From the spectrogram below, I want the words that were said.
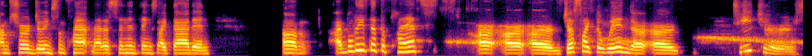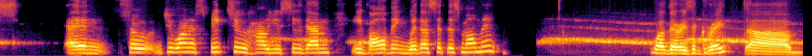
i'm sure doing some plant medicine and things like that. And um, i believe that the plants are, are, are just like the wind are, are teachers and so do you want to speak to how you see them evolving with us at this moment well there is a great um,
